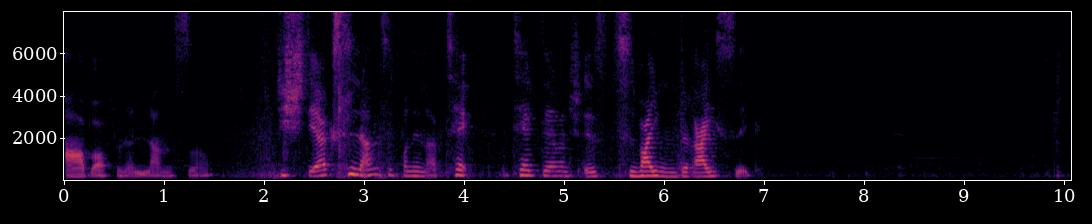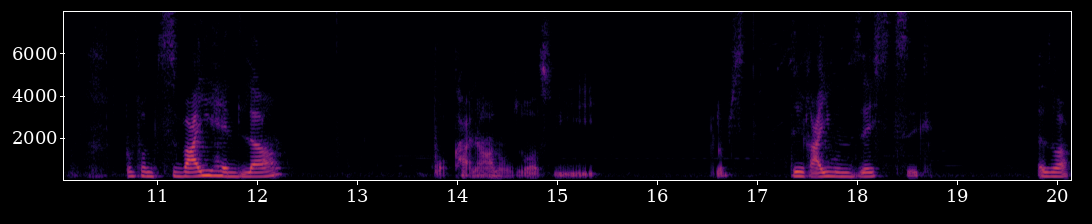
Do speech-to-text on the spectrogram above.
aber für eine Lanze. Die stärkste Lanze von den Attack, Attack Damage ist 32. Und vom Zweihändler, boah, keine Ahnung, sowas wie, glaube ich, 63. Also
